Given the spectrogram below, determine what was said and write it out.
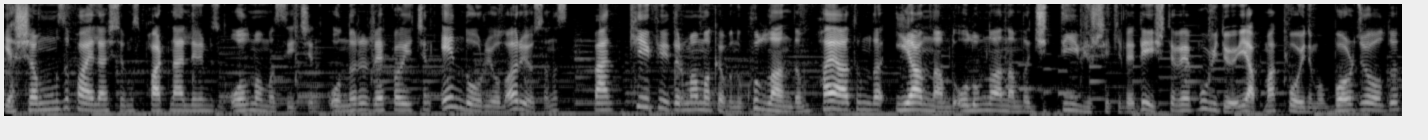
yaşamımızı paylaştığımız partnerlerimizin olmaması için, onların refahı için en doğru yolu arıyorsanız ben Keyfeeder mama kabını kullandım. Hayatımda iyi anlamda, olumlu anlamda ciddi bir şekilde değişti ve bu videoyu yapmak boynumun borcu oldu.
